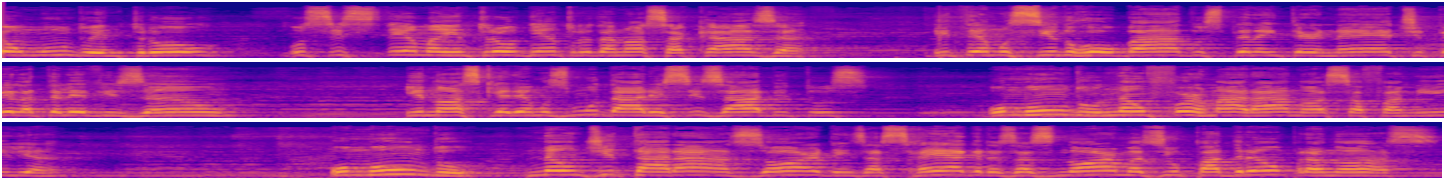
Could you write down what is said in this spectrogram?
o mundo entrou, o sistema entrou dentro da nossa casa e temos sido roubados pela internet, pela televisão, e nós queremos mudar esses hábitos. O mundo não formará a nossa família. O mundo não ditará as ordens, as regras, as normas e o padrão para nós.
